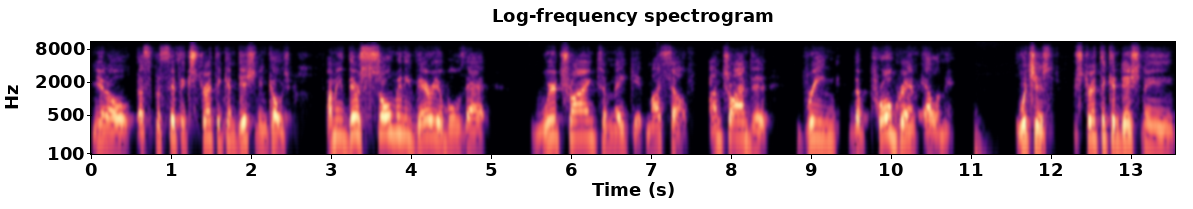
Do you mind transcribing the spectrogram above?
you know, a specific strength and conditioning coach. I mean, there's so many variables that we're trying to make it myself. I'm trying to bring the program element, which is strength and conditioning,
